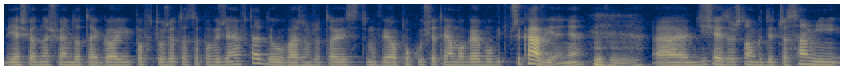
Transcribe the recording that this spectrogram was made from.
ja się odnosiłem do tego i powtórzę to, co powiedziałem wtedy. Uważam, że to jest, mówię o pokusie, to ja mogę mówić przy kawie, nie? E, Dzisiaj zresztą, gdy czasami,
